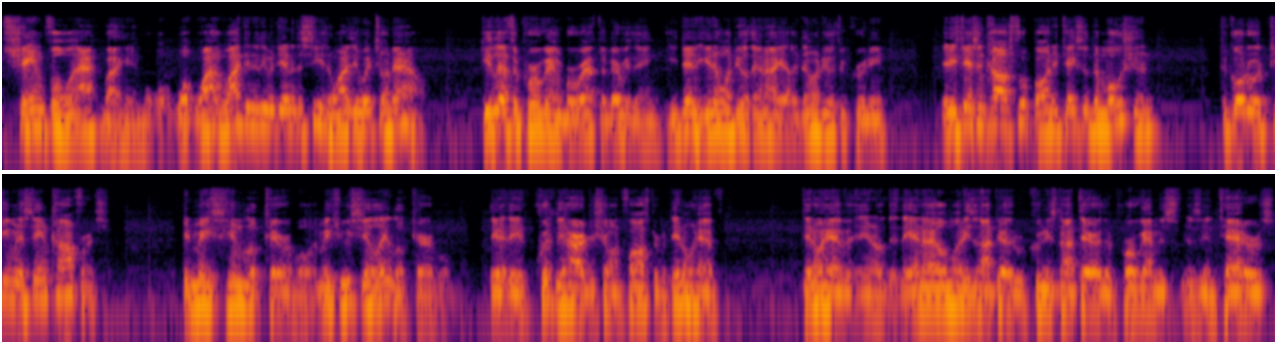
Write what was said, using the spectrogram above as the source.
shameful act by him. Why? Why didn't he leave at the end of the season? Why did he wait till now? He left the program bereft of everything. He didn't. He didn't want to deal with NIL. He didn't want to deal with recruiting. Yet he stays in college football and he takes a demotion to go to a team in the same conference. It makes him look terrible. It makes UCLA look terrible. They they quickly hired Deshaun Foster, but they don't have they don't have you know the, the NIL money's not there, the recruiting's not there, their program is, is in tatters.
